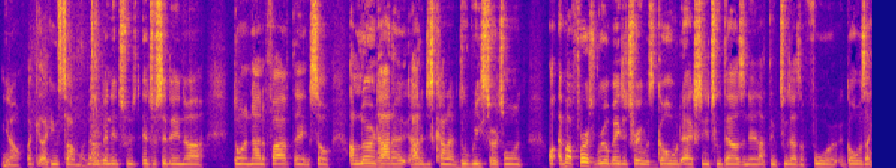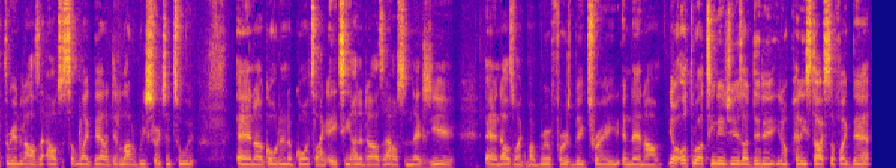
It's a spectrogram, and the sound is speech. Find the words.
you know, like like he was talking about, never been interest, interested in uh, doing a nine to five thing. So I learned how to how to just kind of do research on. On- My first real major trade was gold, actually in 2000 and I think 2004. Gold was like $300 an ounce or something like that. I did a lot of research into it, and uh, gold ended up going to like $1,800 an ounce the next year. And that was like my real first big trade. And then, um, you know, all throughout teenage years, I did it, you know, penny stock, stuff like that.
